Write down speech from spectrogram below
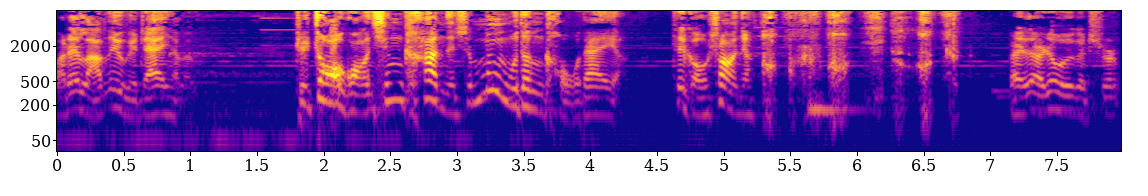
把这篮子又给摘下来了。这赵广清看的是目瞪口呆呀。这狗上去，把这点肉又给吃了。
